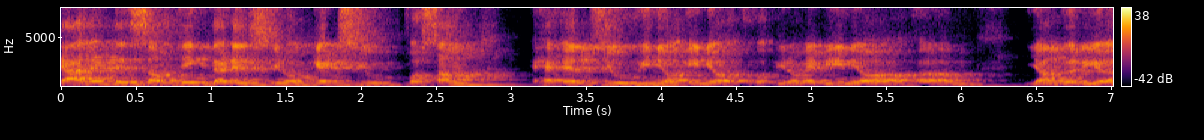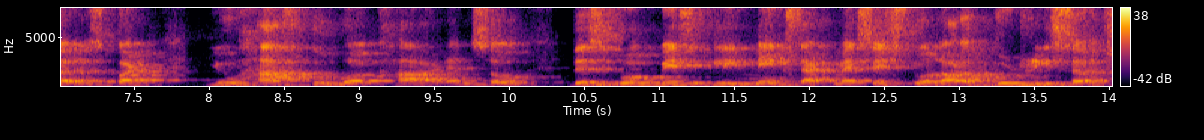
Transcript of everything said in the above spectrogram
talent is something that is you know gets you for some helps you in your in your you know maybe in your um, younger years, but you have to work hard. And so this book basically makes that message to a lot of good research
